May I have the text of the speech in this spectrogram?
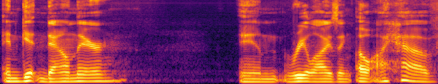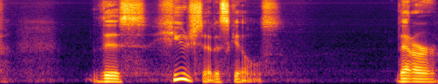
And getting down there and realizing, "Oh, I have this huge set of skills that are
